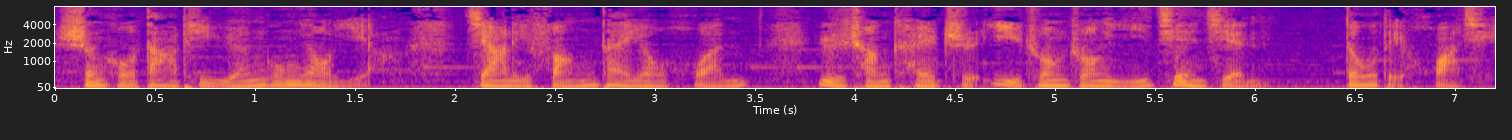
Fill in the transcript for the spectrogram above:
身后大批员工要养，家里房贷要还，日常开支一桩桩一件件都得花钱。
